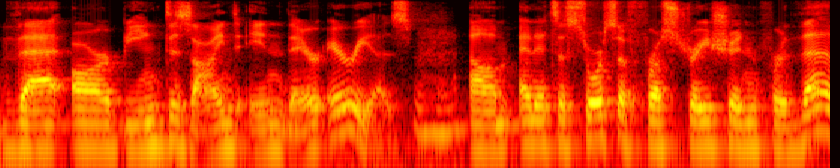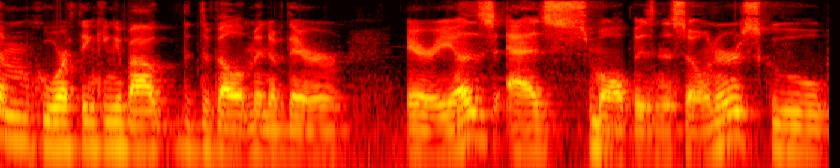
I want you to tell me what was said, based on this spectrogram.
that are being designed in their areas. Mm-hmm. Um, and it's a source of frustration for them who are thinking about the development of their areas as small business owners who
